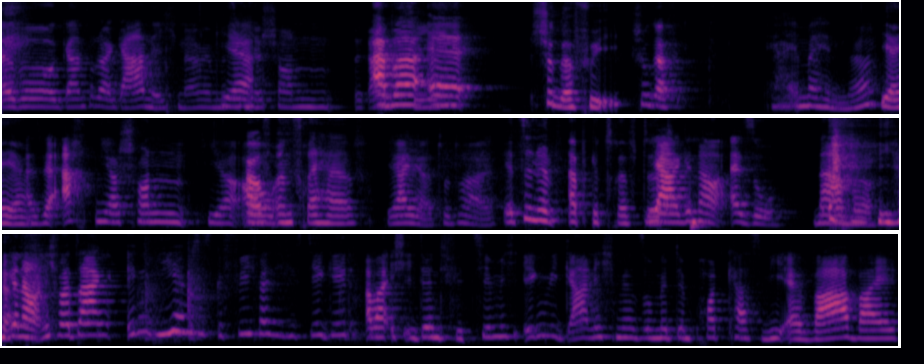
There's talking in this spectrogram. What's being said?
Also ganz oder gar nicht. Ne? Wir müssen Ja. hier schon Aber ranziehen. äh, sugar-free. Sugar. Ja, immerhin, ne? Ja, ja. Also wir achten ja schon hier Auf auf, unsere Health. Ja, ja, total. Jetzt sind wir abgedriftet. Ja, genau. Also, Name. Ja. Genau. Und ich wollte sagen, irgendwie habe ich das Gefühl, ich weiß nicht, wie es dir geht, aber ich identifiziere mich irgendwie gar nicht mehr so mit dem Podcast, wie er war, weil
